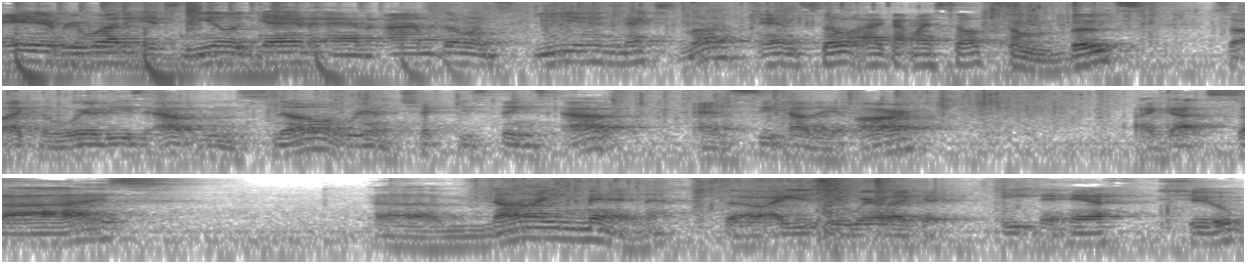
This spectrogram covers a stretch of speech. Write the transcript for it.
Hey everybody, it's Neal again and I'm going skiing next month and so I got myself some boots so I can wear these out in the snow. We're gonna check these things out and see how they are. I got size um, nine men, so I usually wear like an eight and a half shoe.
